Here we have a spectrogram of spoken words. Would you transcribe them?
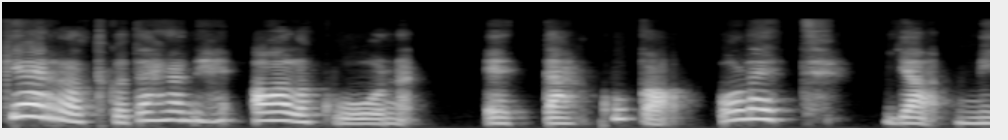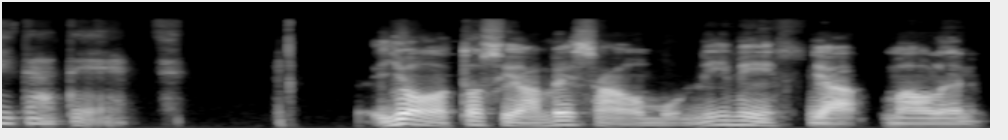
kerrotko tähän alkuun, että kuka olet ja mitä teet? Joo, tosiaan Vesa on mun nimi ja mä olen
